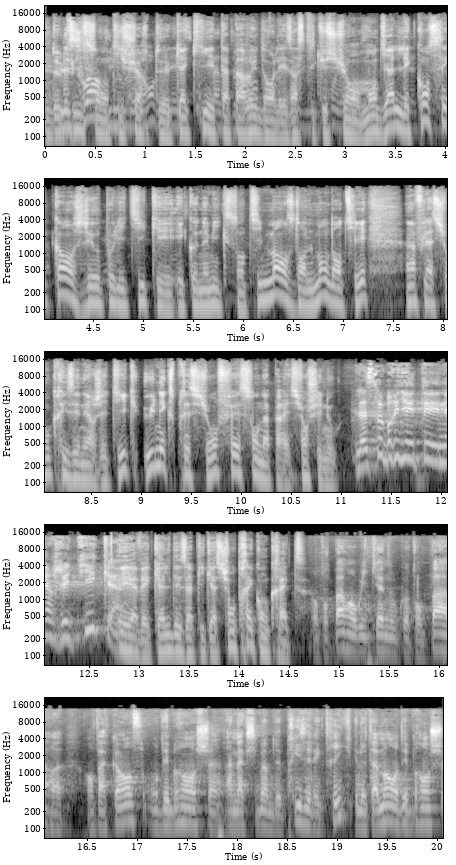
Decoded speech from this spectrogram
depuis son t-shirt kaki est apparu dans les institutions mondiales. Les conséquences géopolitiques et économiques sont immenses dans le monde entier. Inflation, crise énergétique, une expression fait son apparition chez nous. La sobriété énergétique. Et avec elle, des applications très concrètes. Quand on part en week-end ou quand on part en vacances, on débranche un maximum de prises électriques, et notamment on débranche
